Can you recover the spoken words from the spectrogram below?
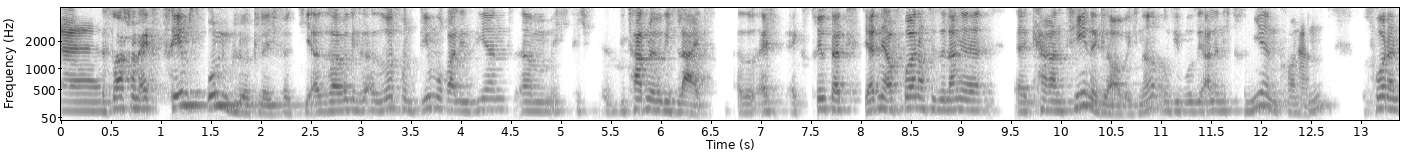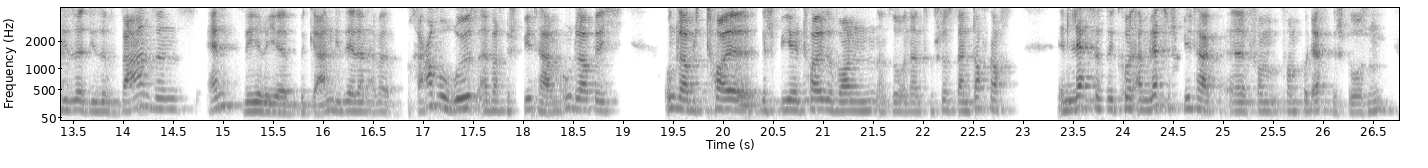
Äh, Es war schon extremst unglücklich für Kiel. Also es war wirklich also sowas von demoralisierend. Ähm, ich, ich, die taten mir wirklich leid. Also echt extrem leid. Die hatten ja auch vorher noch diese lange äh, Quarantäne, glaube ich, ne? Irgendwie, wo sie alle nicht trainieren konnten. Bevor dann diese, diese Wahnsinns-Endserie begann, die sie ja dann aber bravourös einfach gespielt haben. Unglaublich, unglaublich toll gespielt, toll gewonnen und so. Und dann zum Schluss dann doch noch in letzter Sekunde, am letzten Spieltag äh, vom, vom Podest gestoßen.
